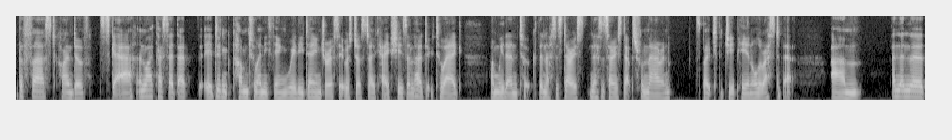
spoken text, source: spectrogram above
the first kind of scare. And like I said, that, it didn't come to anything really dangerous. It was just, okay, she's allergic to egg. And we then took the necessary, necessary steps from there and spoke to the GP and all the rest of it. Um, and then the,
